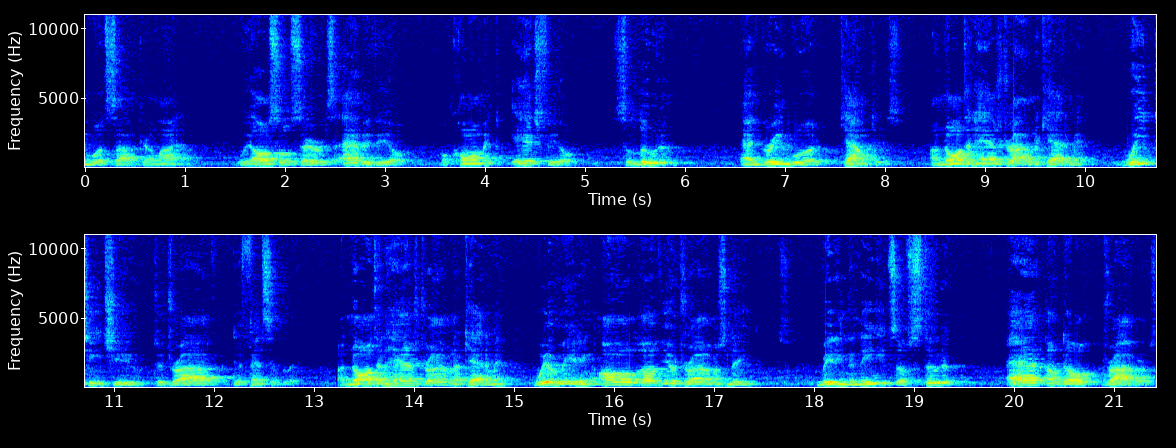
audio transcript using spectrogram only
Greenwood, South Carolina. We also service Abbeville, McCormick, Edgefield, Saluda, and Greenwood counties. Anointed Hands Driving Academy, we teach you to drive defensively. Anointed Hands Driving Academy, we're meeting all of your driver's needs, meeting the needs of student and adult drivers.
